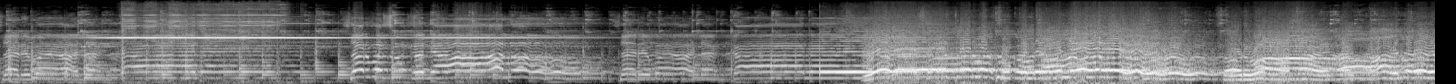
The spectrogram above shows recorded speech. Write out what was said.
सर्व अलंकार सर्व सुख सुखल्यालो सर्व अलंकार. सर्व सुख द्यालो सर्व अलंकार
